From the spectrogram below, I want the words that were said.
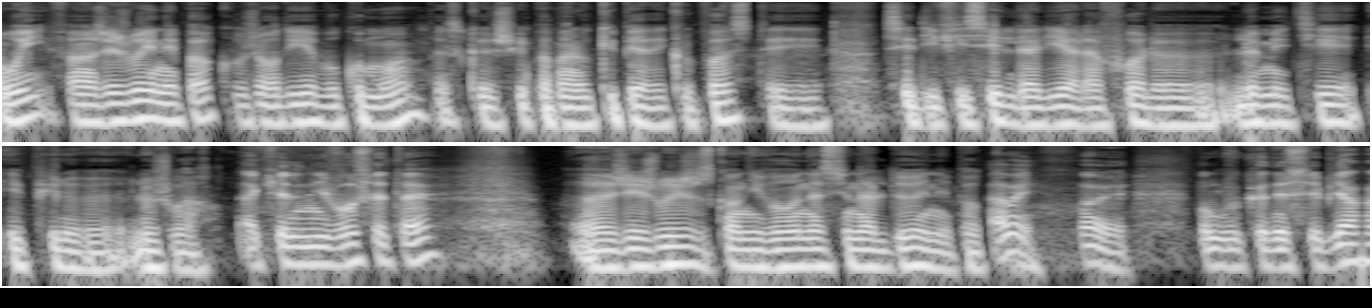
Oui, enfin j'ai joué une époque, aujourd'hui beaucoup moins parce que je suis pas mal occupé avec le poste et c'est difficile d'allier à la fois le, le, métier et puis le, le joueur. À quel niveau c'était? Euh, j'ai joué jusqu'au niveau national 2 à une époque. Ah oui, oui. donc vous connaissez bien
